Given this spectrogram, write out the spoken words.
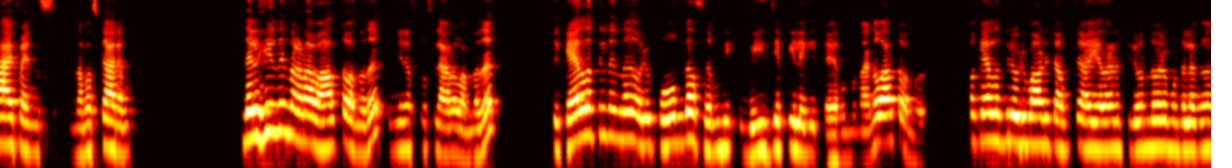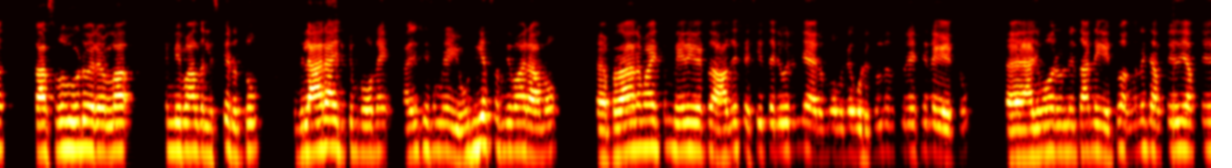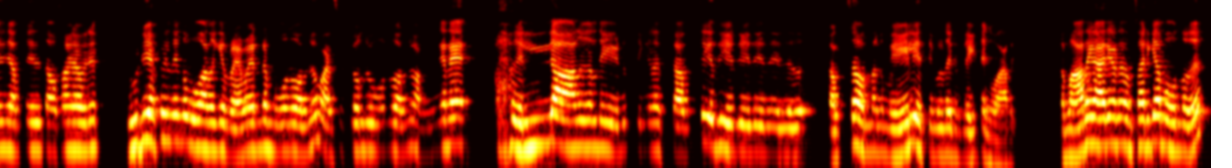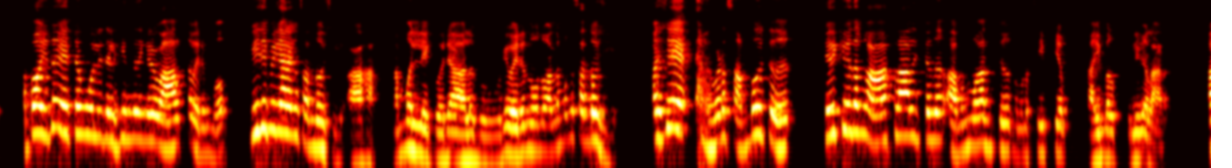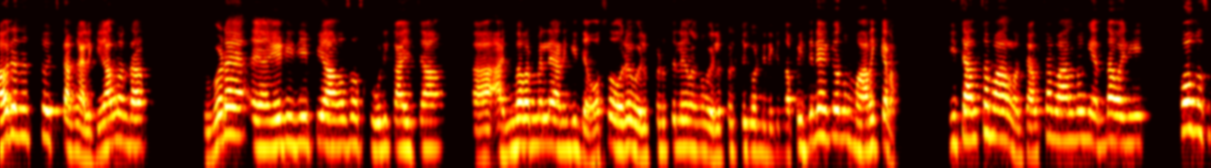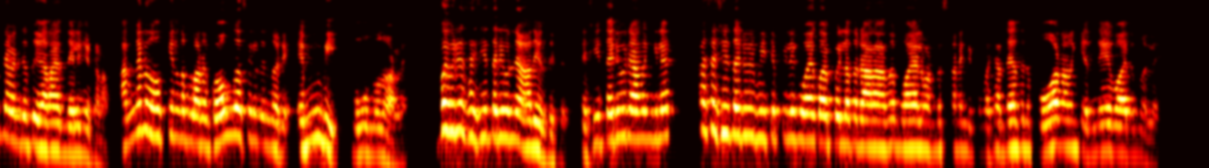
Hi friends നമസ്കാരം. ഡൽഹിയിൽ നിന്നാണ് ആ വാർത്ത വന്നത്. ഇന്ത്യൻ എക്സ്പ്രസിലാണ് വന്നത്. കേരളത്തിൽ നിന്ന് ഒരു Congress M P B J പിയിലേക്ക് കയറുന്നതാണ് വാർത്ത വന്നത്. അപ്പൊ കേരളത്തിൽ ഒരുപാട് ചർച്ചയായി. ഏതാണ്ട് തിരുവനന്തപുരം മുതൽ അങ്ങ് കാസർഗോഡ് വരെയുള്ള എം പിമാരുടെ ലിസ്റ്റ് എടുത്തു. ഇതിലാരായിരിക്കും പോകുന്നത് അതിനുശേഷം പിന്നെ യു ഡി എഫ് എം പിമാരാണോ? പ്രധാനമായിട്ടും പേര് കേട്ടത് ആദ്യം ശശി തരൂരിന്റെ ആയിരുന്നു. പിന്നെ കൊടിക്കുന്നിൽ സുരേഷിന്റെ കേട്ടു. രാജ്മോഹൻ ഉണ്ണിത്താന്റെ കേട്ടു. അങ്ങനെ ചർച്ച ചെയ്ത് ചർച്ച ചെയ്ത് ചർച്ച ചെയ്തിട്ട് അവസാനം അവർ യു ഡി എഫിൽ നിന്ന് പോകാന്നൊക്കെ പ്രേമേന്ദ്രൻ പോകുമെന്ന് പറഞ്ഞു ചോദ്യ പോകുമെന്ന് പറഞ്ഞു. അങ്ങനെ എല്ലാ ആളുകളുടെയും എടുത്ത് ഇങ്ങനെ ചർച്ച ചെയ്ത് ചെയ്ത് ചെയ്ത് ചെയ്ത് ചെയ്ത് ചർച്ച വന്നങ്ങ് മേലി എത്തിയപ്പോഴത്തേനും പ്ലേറ്റ് അങ്ങ് മാറി. മാറിയ കാര്യമാണ് സംസാരിക്കാൻ പോകുന്നത്. അപ്പോൾ ഇത് ഏറ്റവും കൂടുതൽ ഡൽഹിയിൽ നിന്ന് ഇങ്ങനെ വാർത്ത വരുമ്പോൾ ബി ജെ പിക്കാരൊക്കെ സന്തോഷിക്കും. ആഹാ നമ്മളിലേക്ക് ഒരാൾ കൂടി വരുന്നു എന്ന് പറഞ്ഞാൽ നമുക്ക് സന്തോഷിക്കും. പക്ഷേ ഇവിടെ സംഭവിച്ചത് ശരിക്കും ഇതങ്ങ് ആഹ്ലാദിച്ചത് അപമാനിച്ചത് നമ്മുടെ സി പി എം സൈബർ പുലികളാണ്. അവരതിട്ട് വെച്ചിട്ട് അങ്ങ് അലക്കി. കാരണം എന്താ? ഇവിടെ A D G P R S S കൂടിക്കാഴ്ച അൻവർ എം എൽ എ ആണെങ്കിൽ ദിവസം ഓരോ വെളിപ്പെടുത്തലുകൾ അങ്ങ് വെളിപ്പെടുത്തിക്കൊണ്ടിരിക്കുന്നു. അപ്പൊ ഇതിനെയൊക്കെ ഒന്ന് മറിക്കണം. ഈ ചർച്ച മാറണം ചർച്ച മാറണമെങ്കിൽ എന്താ വഴി? കോൺഗ്രസിന്റെ വെഞ്ചത്ത് കയറാൻ എന്തെങ്കിലും കിട്ടണം. അങ്ങനെ നോക്കിയിരുന്നപ്പോഴാണ് കോൺഗ്രസിൽ നിന്നൊരു എം പി പോകുന്നു എന്ന് പറഞ്ഞത്. അപ്പൊ ഇവർ ശശി തരൂരിനെ ആദ്യം എടുത്തിട്ട്. ശശി തരൂരാണെങ്കിൽ ശശി തരൂർ ബി ജെ പിയിലേക്ക് പോയാൽ കുഴപ്പമില്ലാത്ത ഒരാളാണ്. പോയാൽ മന്ത്രിസ്ഥാനം കിട്ടും. പക്ഷെ അദ്ദേഹത്തിന് പോകണമെങ്കിൽ എന്തേ പോയിരുന്നു അല്ലേ?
